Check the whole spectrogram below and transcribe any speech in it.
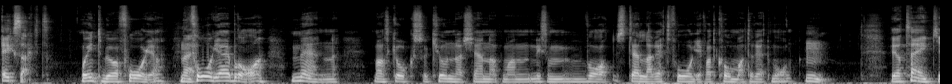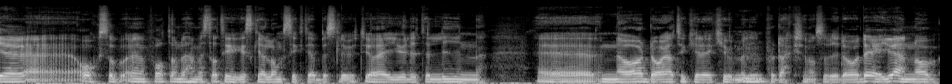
Exakt. Och inte behöva fråga. Nej. Fråga är bra, men man ska också kunna känna att man liksom var, ställa rätt frågor för att komma till rätt mål. Mm. Jag tänker eh, också eh, prata om det här med strategiska långsiktiga beslut. Jag är ju lite lean eh, nörd och jag tycker det är kul med Mm. lean production och så vidare. Och det är ju en av,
